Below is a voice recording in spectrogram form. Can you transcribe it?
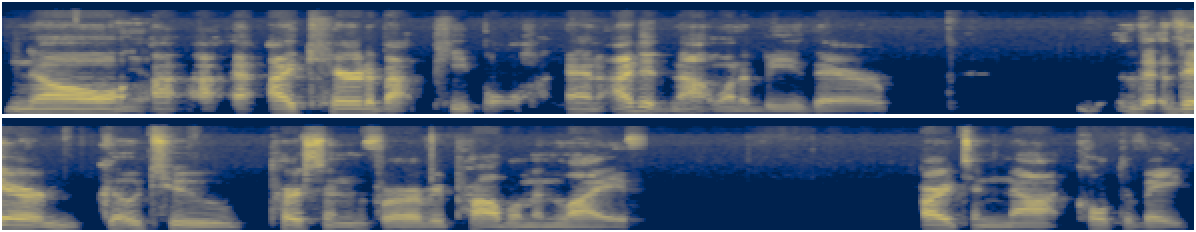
no, yeah. I, I, I cared about people and I did not want to be their their go-to person for every problem in life hard to not cultivate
